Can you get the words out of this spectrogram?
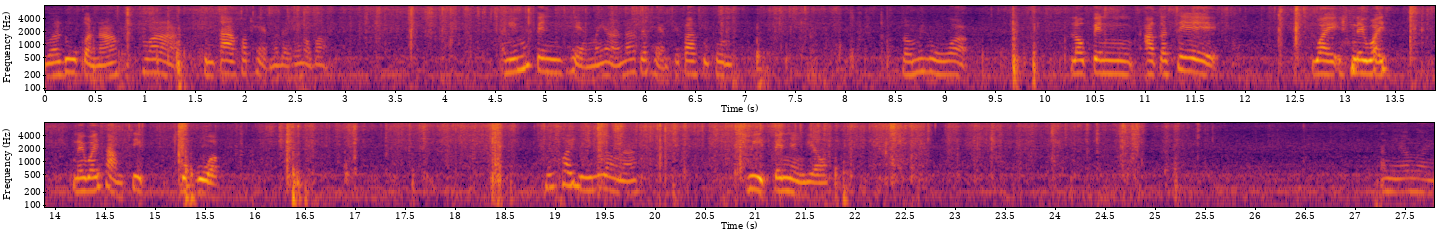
ดี๋ยวมาดูก่อนนะ ว่าคุณตาเขาแถมอะไรให้เราบ้าง อันนี้มันเป็นแถมไหมอะ น่าจะแถมใช่ป่ะทุกคน เราไม่รู้อะ เราเป็นอากาเซ่วัยในวัยในวัยสามสิบบวกๆไม่ค่อยรู้เรื่องนะหวีดเป็นอย่างเดียวอันนี้อะไร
